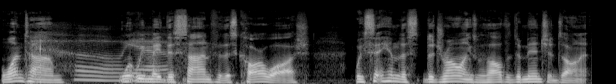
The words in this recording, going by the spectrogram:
one time Oh, when we made this sign for this car wash, we sent him the, the drawings with all the dimensions on it,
